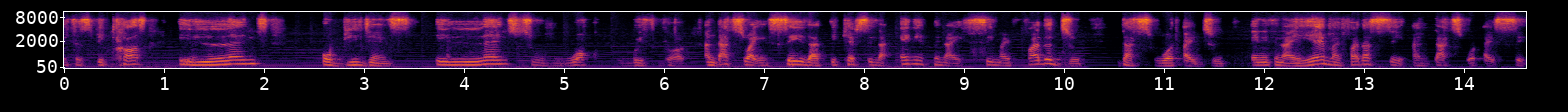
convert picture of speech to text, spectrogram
It is because he learned obedience, he learned to walk with God. And that's why he says that he kept saying that anything I see my father do, that's what I do. Anything I hear my father say, and that's what I say.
